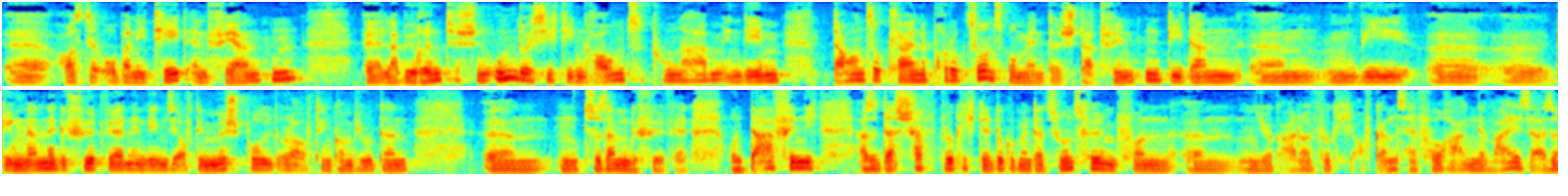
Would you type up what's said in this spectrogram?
äh, aus der Urbanität entfernten, äh, labyrinthischen, undurchsichtigen Raum zu tun haben, in dem dauernd so kleine Produktionsmomente stattfinden, die dann ähm, wie äh, äh, gegeneinander geführt werden, indem sie auf dem Mischpult oder auf den Computern ähm, zusammengeführt werden. Und da finde ich, also das schafft wirklich der Dokumentationsfilm von ähm, Jörg Adolf wirklich auf ganz hervorragende Weise. Also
